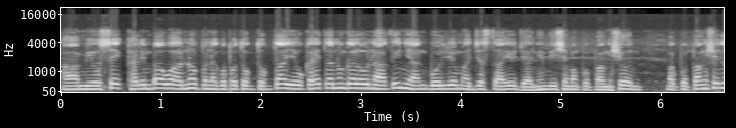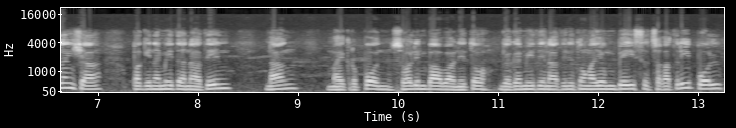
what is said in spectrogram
ah, music. Halimbawa, ano, pag nagpapatugtog tayo, kahit anong galaw natin yan, volume adjust tayo dyan, hindi siya magpapunction. Magpapunction lang siya pag ginamitan natin ng microphone. So, halimbawa nito, gagamitin natin ito ngayong bass at saka triple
